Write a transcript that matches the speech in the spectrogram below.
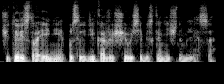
Четыре строения посреди кажущегося бесконечным леса.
